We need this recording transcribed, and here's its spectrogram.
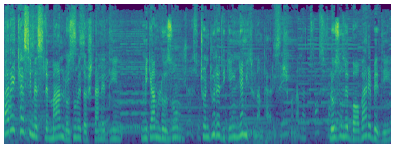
برای کسی مثل من لزوم داشتن دین میگم لزوم چون جور دیگه نمی‌تونم تعریفش کنم. لزوم باور به دین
